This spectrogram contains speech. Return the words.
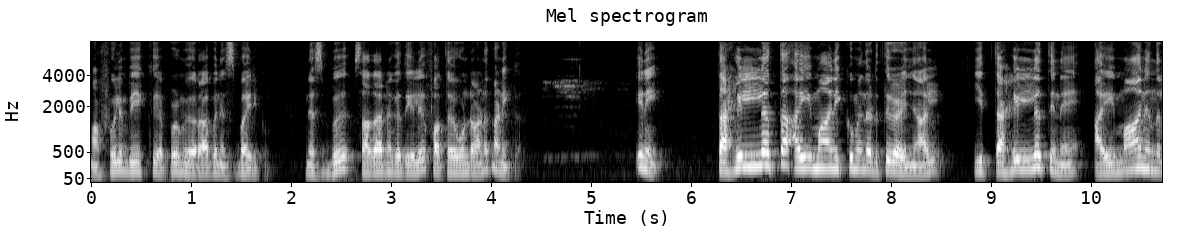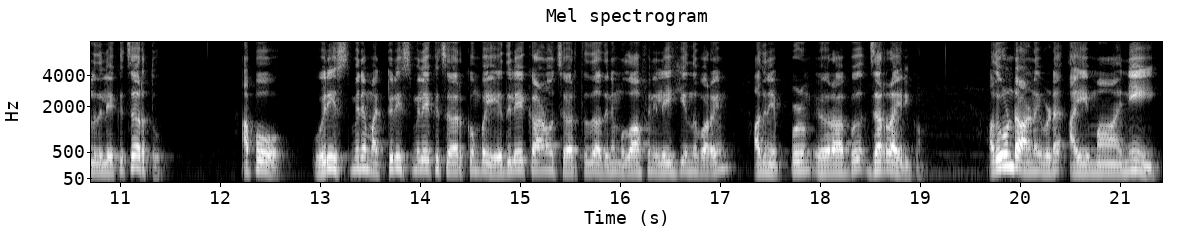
മഫുലിംബിഹിക്ക് എപ്പോഴും ഇറാബ് നെസ്ബായിരിക്കും നെസ്ബ് സാധാരണഗതിയിൽ ഫത്ത കൊണ്ടാണ് കാണിക്കുക. ഇനി തഹില്ലത്ത ഐമാനിക്കും എന്നെടുത്തു കഴിഞ്ഞാൽ ഈ തഹില്ലത്തിനെ ഐമാൻ എന്നുള്ളതിലേക്ക് ചേർത്തു. അപ്പോൾ ഒരു ഇസ്മിനെ മറ്റൊരു ഇസ്മിലേക്ക് ചേർക്കുമ്പോൾ ഏതിലേക്കാണോ ചേർത്തത് അതിന് മുലാഫിൻ ഇലേഹി എന്ന് പറയും. അതിനെപ്പോഴും ഇറാബ് ജറായിരിക്കും. അതുകൊണ്ടാണ് ഇവിടെ ഐമാനി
